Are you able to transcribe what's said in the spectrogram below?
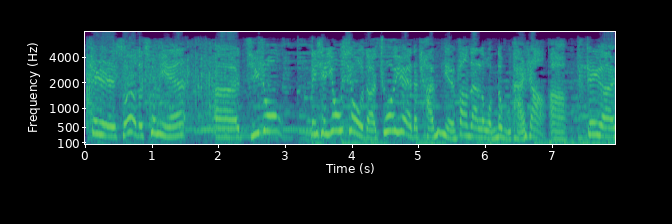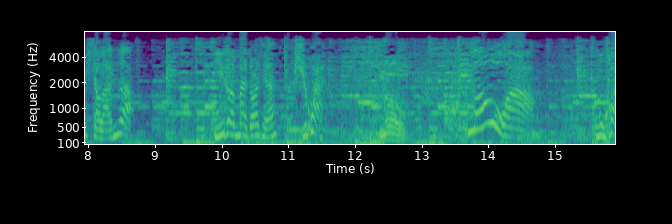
这是所有的村民，呃，集中那些优秀的、卓越的产品放在了我们的舞台上啊。这个小篮子，一个卖多少钱？十块。No，No 啊，五块，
